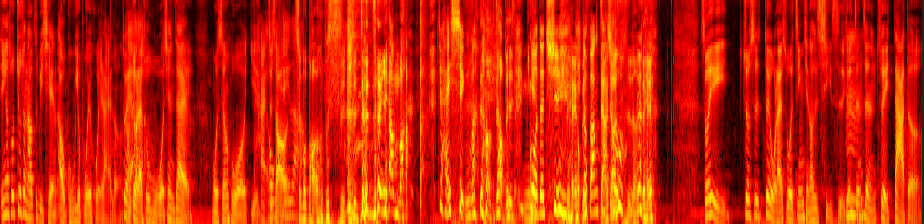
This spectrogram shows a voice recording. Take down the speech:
应该说就算拿到这笔钱，啊，我姑姑又不会回来了。对啊对我来说，我现在我生活也至少吃不饱饿不死，就是就这样嘛。就还行嘛，对，我不知道不是过得去对，有房子住。死了，对。所以就是对我来说，金钱倒是其次，可嗯是真正最大的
